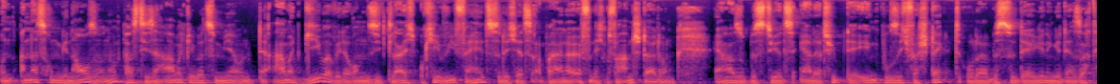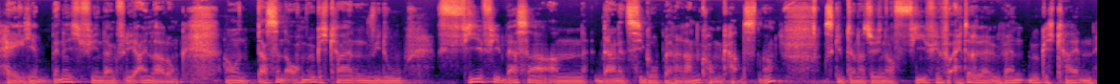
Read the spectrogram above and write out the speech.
und andersrum genauso, ne? passt dieser Arbeitgeber zu mir und der Arbeitgeber wiederum sieht gleich, okay, wie verhältst du dich jetzt bei einer öffentlichen Veranstaltung? Ja, also bist du jetzt eher der Typ, der irgendwo sich versteckt oder bist du derjenige, der sagt, hey, hier bin ich, vielen Dank für die Einladung. Und das sind auch Möglichkeiten, wie du viel, viel besser an deine Zielgruppe herankommen kannst. Ne? Es gibt dann natürlich noch viel, viel weitere Eventmöglichkeiten.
